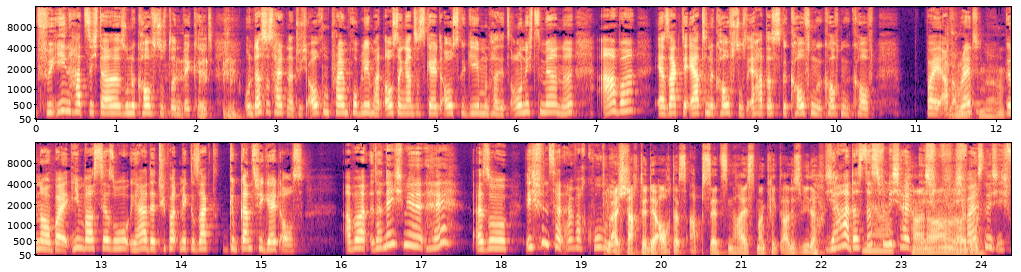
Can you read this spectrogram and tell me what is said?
für ihn hat sich da so eine Kaufsucht entwickelt. Und das ist halt natürlich auch ein Prime-Problem, hat auch sein ganzes Geld ausgegeben und hat jetzt auch nichts mehr, ne? Aber er sagte, er hatte eine Kaufsucht, er hat das gekauft und gekauft und gekauft. Bei Klamotten, ja. genau, bei ihm war es ja so, ja, der Typ hat mir gesagt, gib ganz viel Geld aus. Aber dann denke ich mir, hä? Also, ich finde es halt einfach komisch. Vielleicht dachte der auch, dass Absetzen heißt, man kriegt alles wieder. ja, das, das Ja. finde ich halt, Keine ich, Ahnung, ich weiß nicht, ich,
